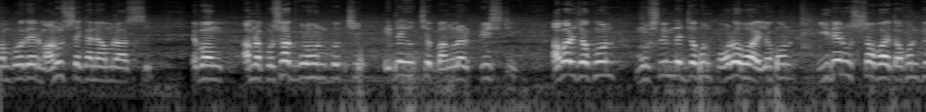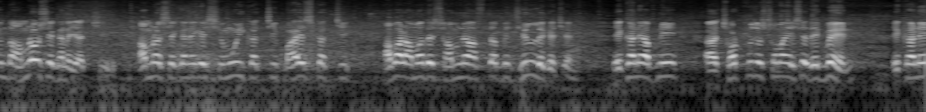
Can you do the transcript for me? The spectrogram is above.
সম্প্রদায়ের মানুষ সেখানে আমরা আসছি। এবং আমরা প্রসাদ গ্রহণ করছি, এটাই হচ্ছে বাংলার কৃষ্টি। আবার যখন মুসলিমদের যখন পরব হয়, যখন ঈদের উৎসব হয়, তখন কিন্তু আমরাও সেখানে যাচ্ছি। আমরা সেখানে গিয়ে সিমুই খাচ্ছি, পায়েস খাচ্ছি। আবার আমাদের সামনে আসতে আপনি ঝিল দেখেছেন। এখানে আপনি ছট পুজোর সময় এসে দেখবেন, এখানে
